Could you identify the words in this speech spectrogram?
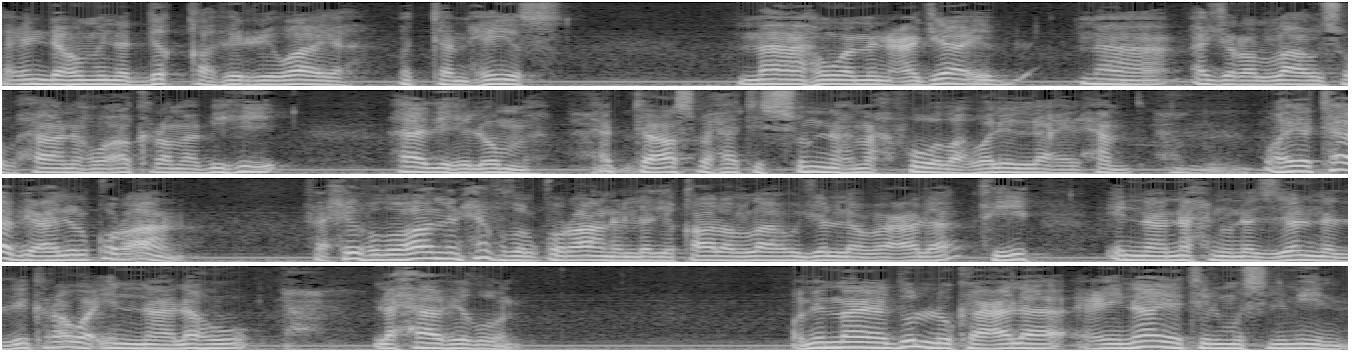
فعنده من الدقة في الرواية والتمحيص ما هو من عجائب ما أجرى الله سبحانه وأكرم به هذه الأمة حتى أصبحت السنة محفوظة ولله الحمد. وهي تابعة للقرآن فحفظها من حفظ القرآن الذي قال الله جل وعلا فيه إنا نحن نزلنا الذكر وإنا له لحافظون ومما يدلك على عناية المسلمين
